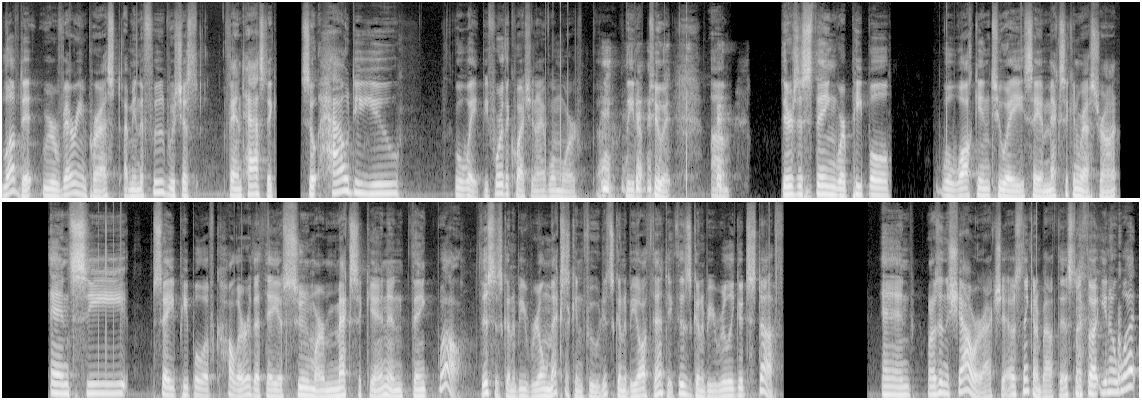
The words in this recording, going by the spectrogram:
loved it. We were very impressed. I mean, the food was just fantastic. So how do you? Well, wait. Before the question, I have one more uh, lead up to it. Um, there's this thing where people will walk into a say a Mexican restaurant and see, say, people of color that they assume are Mexican and think, well, this is going to be real Mexican food. It's going to be authentic. This is going to be really good stuff. And when I was in the shower, actually, I was thinking about this and I thought, you know what?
